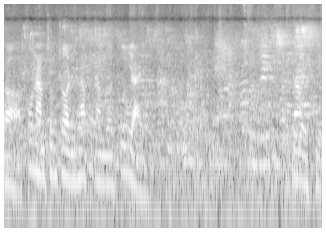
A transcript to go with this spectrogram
ก็ผู้นำชุมชนครับนำโดยผู้ใหญ่ผู้ใหญ่สิบ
